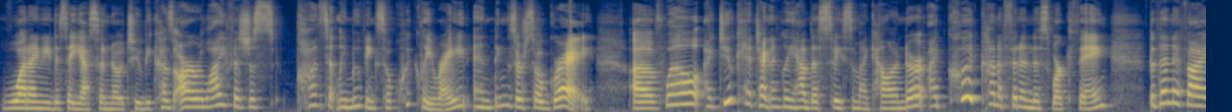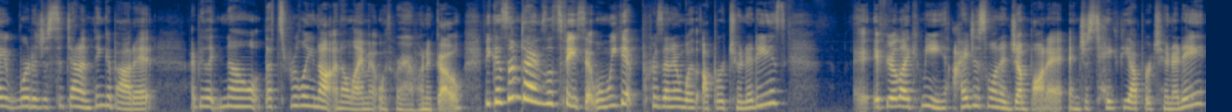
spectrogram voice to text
what I need to say yes and no to because our life is just constantly moving so quickly, right? And things are so gray of, well, I do can't technically have this space in my calendar. I could kind of fit in this work thing. But then if I were to just sit down and think about it, I'd be like, no, that's really not in alignment with where I want to go. Because sometimes, let's face it, when we get presented with opportunities, if you're like me, I just want to jump on it and just take the opportunity.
